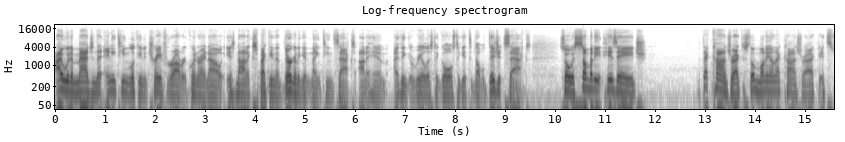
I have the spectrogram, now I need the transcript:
I would imagine that any team looking to trade for Robert Quinn right now is not expecting that they're going to get 19 sacks out of him. I think the realistic goal is to get to double digit sacks. So, is somebody at his age with that contract, there's still money on that contract. It's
